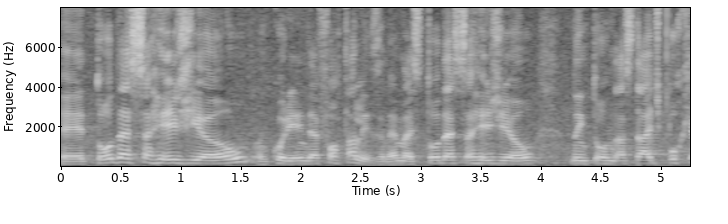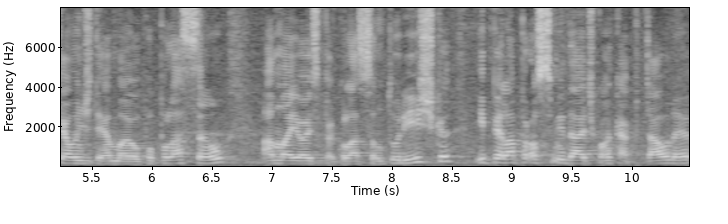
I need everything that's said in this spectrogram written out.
É, toda essa região, Ancori ainda é Fortaleza, né? Mas toda essa região no entorno da cidade, porque é onde tem a maior população, a maior especulação turística e pela proximidade com a capital, né?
